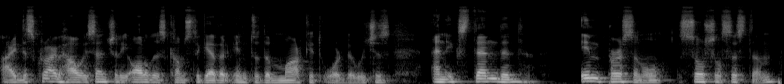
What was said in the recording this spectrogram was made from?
I describe how essentially all of this comes together into the market order, which is an extended, impersonal social system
